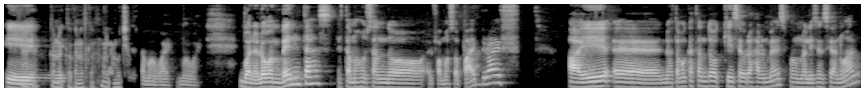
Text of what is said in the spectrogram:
Y, conozco, conozco, mola mucho. Está muy guay, muy guay. Bueno, luego en ventas estamos usando el famoso Pipedrive, Ahí eh, nos estamos gastando 15 euros al mes con una licencia anual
